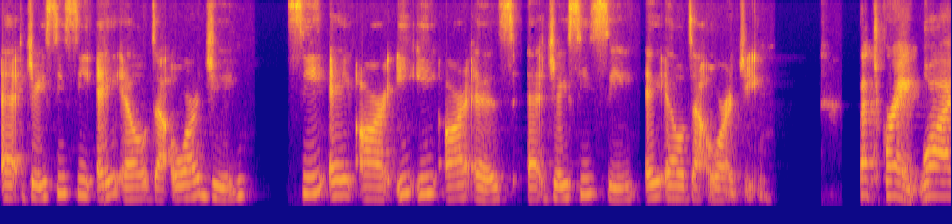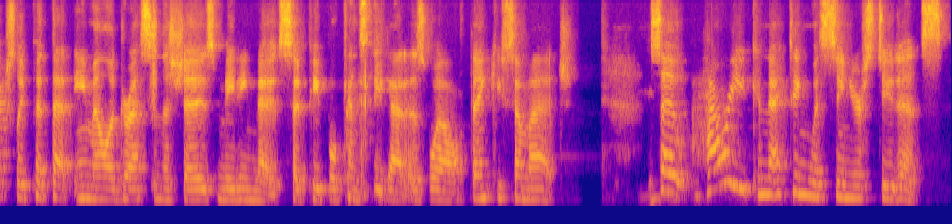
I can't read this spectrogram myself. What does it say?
at jccal.org. C A R E E R S at jccal.org. That's great. We'll actually put that email address in the show's meeting notes so people can see that as well. Thank you so much. So, how are you connecting with senior students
